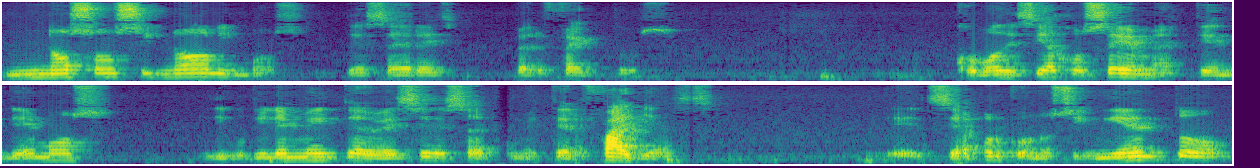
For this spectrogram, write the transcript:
no son sinónimos de seres perfectos. Como decía José, tendemos indiscutiblemente a veces a cometer fallas, eh, sea por conocimiento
